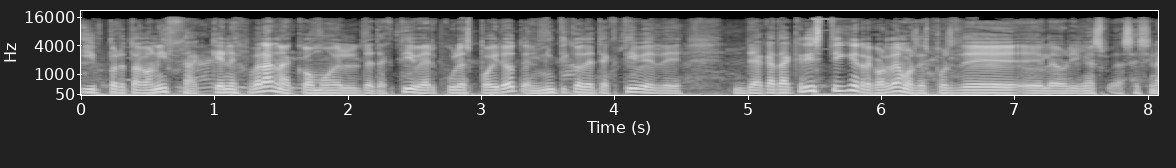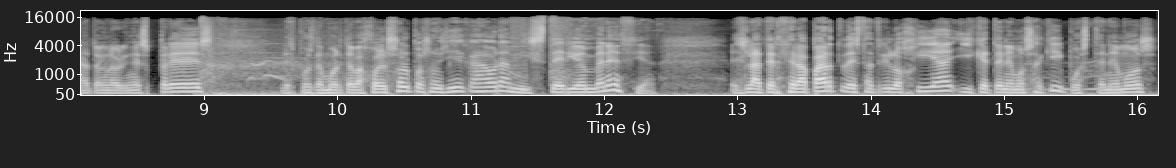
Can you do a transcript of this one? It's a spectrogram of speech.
y protagoniza Kenneth Branagh como el detective Hércules Poirot, el mítico detective de, de Agatha Christie, que recordemos, después de el Orient Ex- asesinato en el Orient Express, después de Muerte bajo el sol, pues nos llega ahora Misterio en Venecia. Es la tercera parte de esta trilogía y ¿qué tenemos aquí? Pues tenemos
